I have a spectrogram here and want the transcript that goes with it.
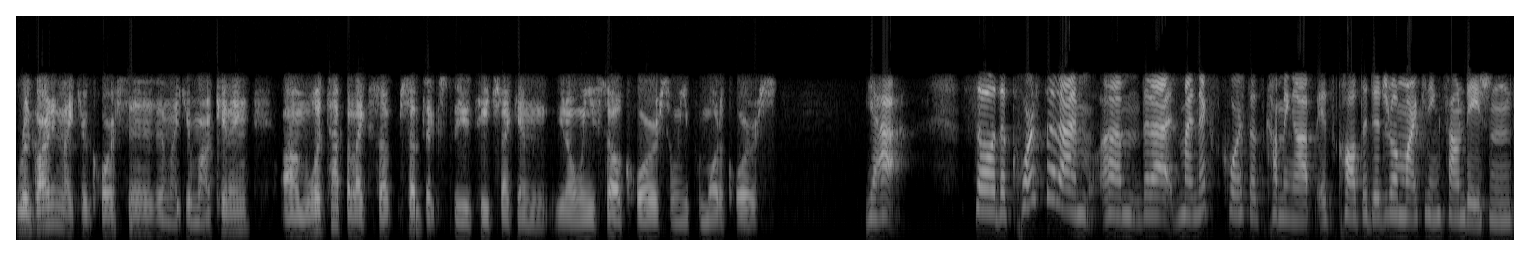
regarding like your courses and like your marketing, um, what type of like sub subjects do you teach? Like in you know when you sell a course or when you promote a course. Yeah. So the course that I'm um, that I, my next course that's coming up is called the Digital Marketing Foundations,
